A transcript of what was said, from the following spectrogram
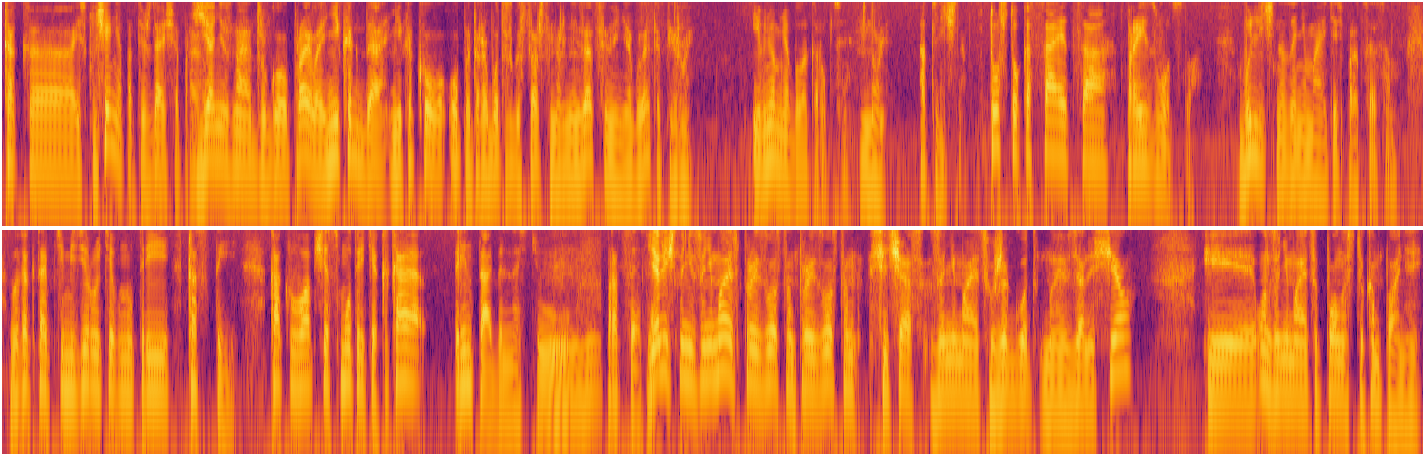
как э, исключение, подтверждающее правило. Я не знаю другого правила. И никогда никакого опыта работы с государственными организациями не было. Это первый. И в нем не было коррупции. Ноль. Отлично. То, что касается производства. Вы лично занимаетесь процессом. Вы как-то оптимизируете внутри косты. Как вы вообще смотрите, какая рентабельность у процесса? Я лично не занимаюсь производством. Производством сейчас занимается уже год. Мы взяли SEO, и он занимается полностью компанией.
